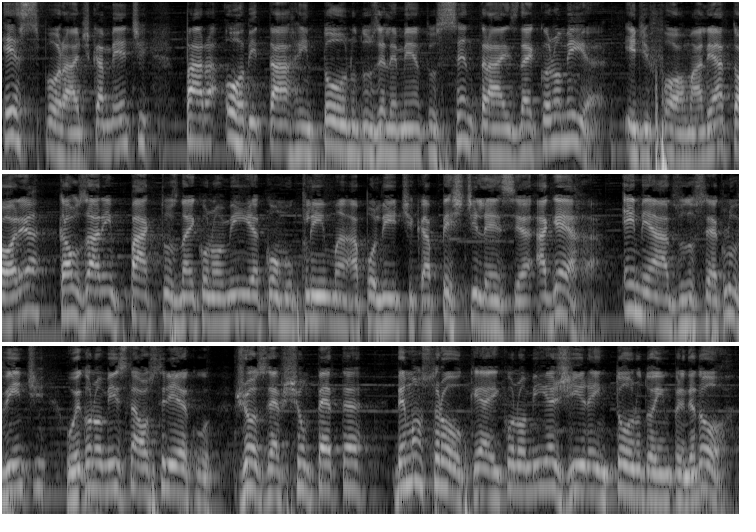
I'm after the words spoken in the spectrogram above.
esporadicamente para orbitar em torno dos elementos centrais da economia e, de forma aleatória, causar impactos na economia como o clima, a política, a pestilência, a guerra. Em meados do século XX, o economista austríaco Joseph Schumpeter demonstrou que a economia gira em torno do empreendedor.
